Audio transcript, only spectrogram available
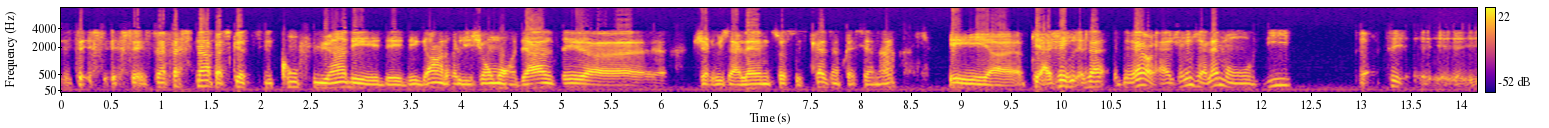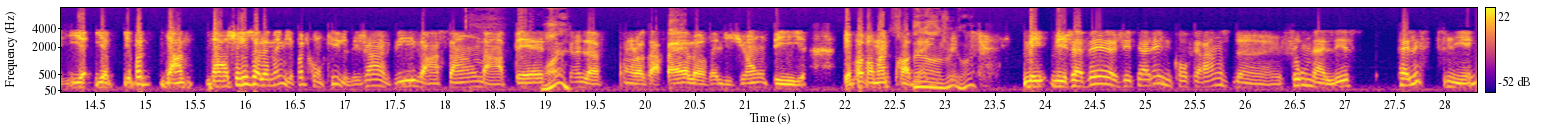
c'est fascinant parce que c'est le confluent des, des, des, grandes religions mondiales, tu euh, Jérusalem, ça c'est très impressionnant. Et euh, puis à Jérusalem, à Jérusalem, on vit il y a, y a, pas dans, dans Jérusalem même, il n'y a pas de conflit. Les gens vivent ensemble, en paix, chacun leur, font leurs affaires, leur religion, puis il n'y a pas vraiment de problème. Mais, mais j'avais, j'étais allé à une conférence d'un journaliste palestinien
